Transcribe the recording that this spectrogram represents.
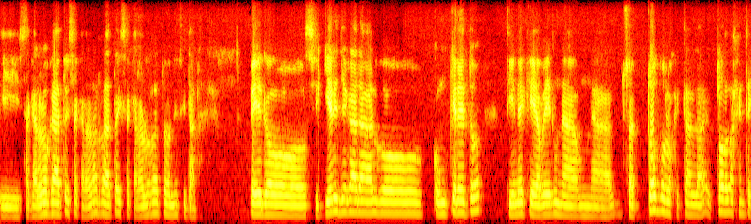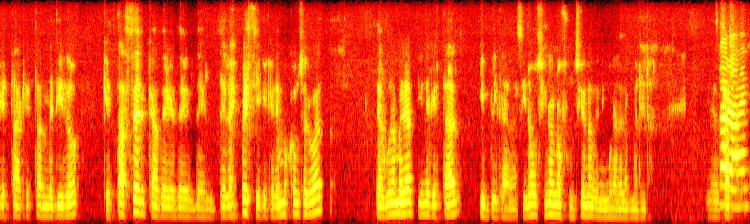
y sacar a los gatos y sacar a las ratas y sacar a los ratones y tal. Pero si quiere llegar a algo concreto, tiene que haber una, una o sea, todos los que están, la, toda la gente que está, que está metido, que está cerca de, de, la especie que queremos conservar, de alguna manera tiene que estar implicada. Si no, si no, no funciona de ninguna de las maneras. Claro,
